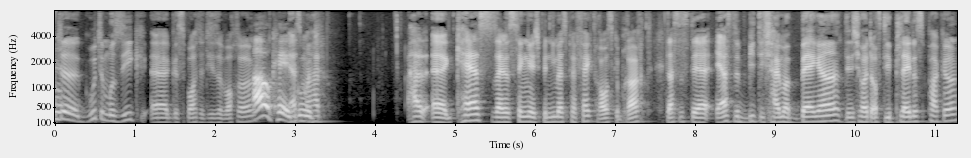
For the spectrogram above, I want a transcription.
gute, gute Musik äh, gespottet diese Woche. Ah, okay, Erstmal gut. hat, hat äh, Cass seine Single Ich bin niemals perfekt rausgebracht. Das ist der erste Bietigheimer Banger, den ich heute auf die Playlist packe.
